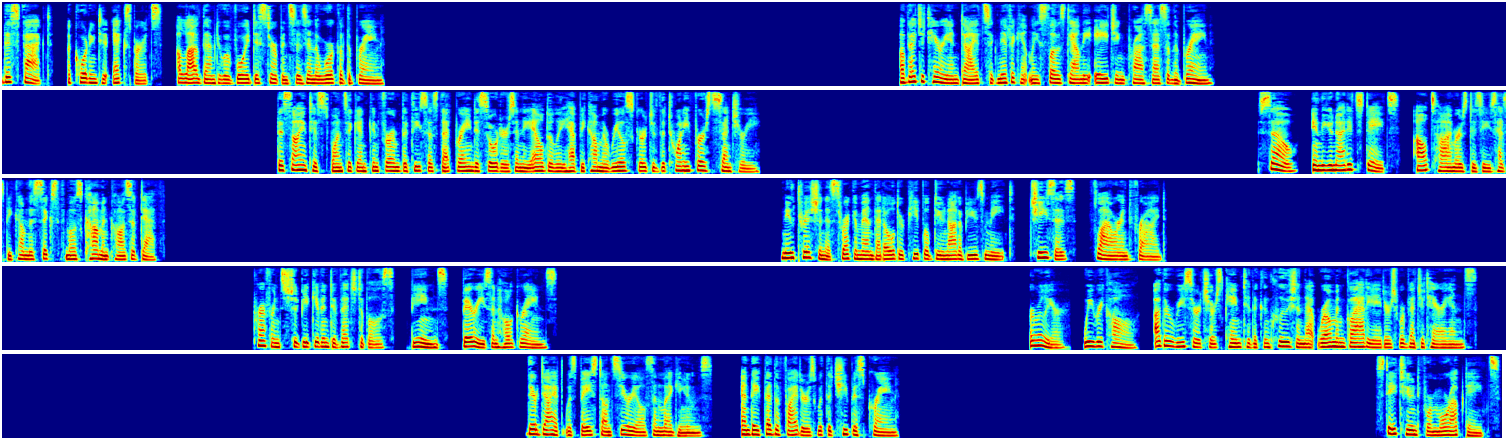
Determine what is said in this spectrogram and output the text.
This fact, according to experts, allowed them to avoid disturbances in the work of the brain. A vegetarian diet significantly slows down the aging process of the brain, The scientists once again confirmed the thesis that brain disorders in the elderly have become a real scourge of the 21st century. So, in the United States, Alzheimer's disease has become the sixth most common cause of death. Nutritionists recommend that older people do not abuse meat, cheeses, flour and fried. Preference should be given to vegetables, beans, berries and whole grains. Earlier, we recall, other researchers came to the conclusion that Roman gladiators were vegetarians. Their diet was based on cereals and legumes. And they fed the fighters with the cheapest grain. Stay tuned for more updates.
